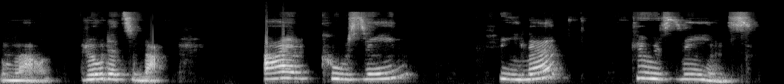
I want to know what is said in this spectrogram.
Umlaut. Bruder zusammen. Ein Cousin, viele Cousins.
